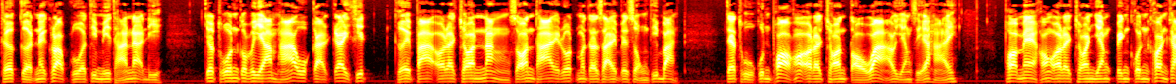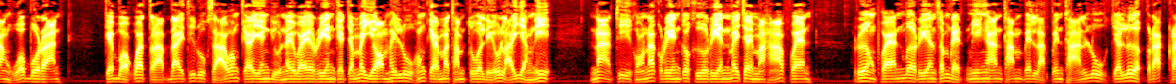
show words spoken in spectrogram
เธอเกิดในครอบครัวที่มีฐานะดี เจ้าโทนก็พยายามหาโอกาสใกล้ชิด เคยพาอรชรนั่งซ้อนท้ายรถมอเตอร์ไซค์ไปส่งที่บ้าน แต่ถูกคุณพ่อของอรชรต่อว่าเอาอย่างเสียหาย พ่อแม่ของอรชรยังเป็นคนค่อนข้างหัวโบราณ แกบอกว่าตราบใดที่ลูกสาวของแกยังอยู่ในวัยเรียนแกจะไม่ยอมให้ลูกของแกมาทำตัวเหลวไหลอย่างนี้ หน้าที่ของนักเรียนก็คือเรียนไม่ใช่มาหาแฟน เรื่องแฟนเมื่อเรียนสำเร็จมีงานทำเป็นหลักเป็นฐานลูกจะเลือกรักใคร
